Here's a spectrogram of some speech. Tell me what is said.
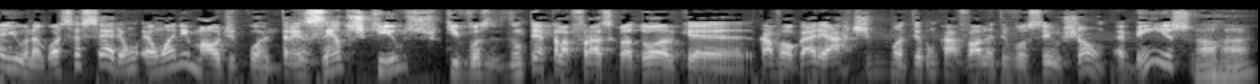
caiu, o negócio é sério. É um, é um animal de porra, 300 quilos. Que você. Não tem aquela frase que eu adoro, que é cavalgar é arte de manter um cavalo entre você e o chão? É bem isso. Aham.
